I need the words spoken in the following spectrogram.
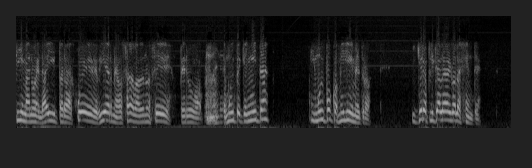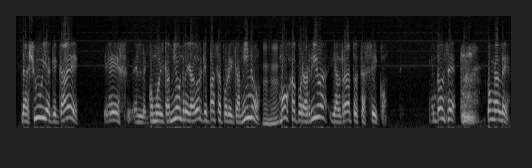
sí, Manuel, ahí para jueves, viernes o sábado, no sé, pero es muy pequeñita y muy pocos milímetros. Y quiero explicarle algo a la gente. La lluvia que cae es como el camión regador que pasa por el camino, moja por arriba y al rato está seco. Entonces, pónganle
